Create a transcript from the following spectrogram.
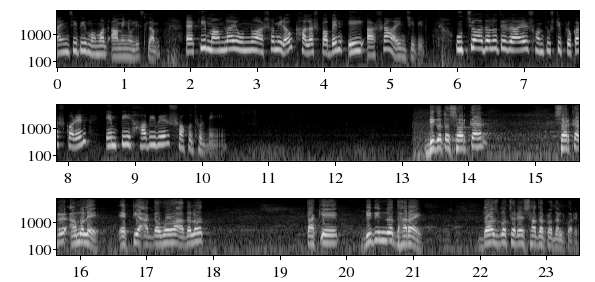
আইনজীবী মোহাম্মদ আমিনুল ইসলাম। একই মামলায় অন্য আসামিরাও খালাস পাবেন এই আশা আইনজীবীর। উচ্চ আদালতের রায়ে সন্তুষ্টি প্রকাশ করেন এমপি হাবিবের সহধর্মিনী। বিগত সরকার, সরকারের আমলে একটি আজ্ঞাবহ আদালত, তাকে বিভিন্ন ধারায় দশ বছরের সাজা প্রদান করেন।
